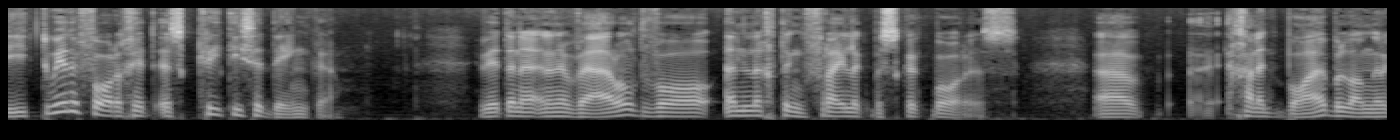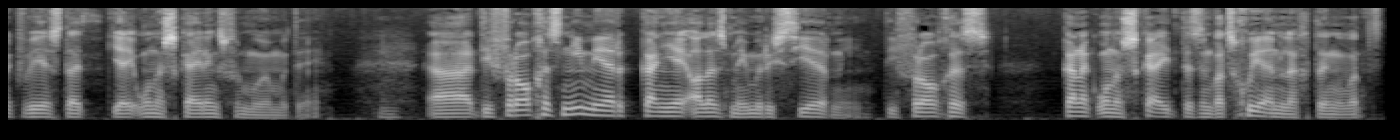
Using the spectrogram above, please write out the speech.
die tweede vaardigheid is kritiese denke. Jy weet in 'n in 'n wêreld waar inligting vrylik beskikbaar is, uh gaan dit baie belangrik wees dat jy onderskeidingsvermoë moet hê. Uh die vraag is nie meer kan jy alles memoriseer nie. Die vraag is kan ek onderskei tussen wat's goeie inligting en wat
